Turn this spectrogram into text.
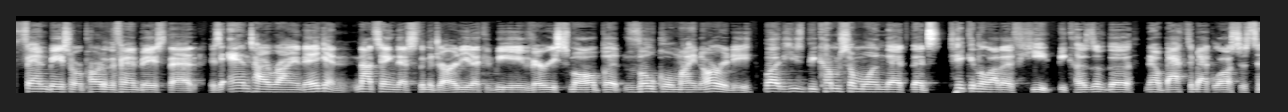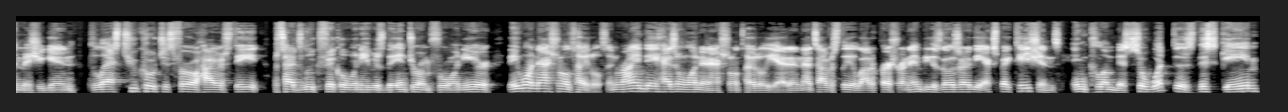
fan base or part of the fan base that is anti Ryan Day. Again, not saying that's the majority. That could be a very small but vocal minority. But he's become someone that that's taken a lot of heat because of the now back to back losses to Michigan. The last two coaches for Ohio State, besides Luke Fickell when he was the interim for one year, they won national titles. And Ryan Day hasn't won a national title yet. And that's obviously a lot of pressure on him because those are the expectations in Columbus. So what does this game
